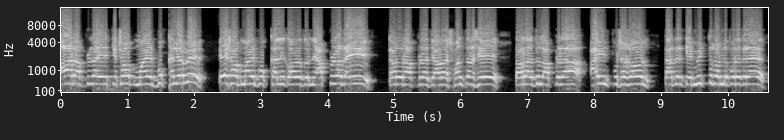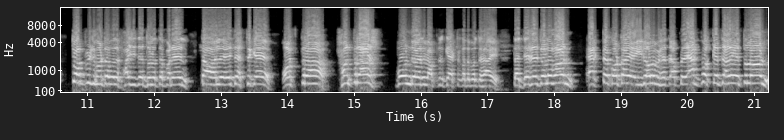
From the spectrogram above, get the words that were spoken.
আর আপনারা সব মায়ের বুক খালি হবে? এসব মায়ের বুক খালি করার জন্য আপনারা দায়ী। কারণ আপনারা যারা সন্ত্রাসী তারা যদি আপনারা আইন, প্রশাসন তাদেরকে মৃত্যুদণ্ড পরে দিলে চব্বিশ ঘণ্টার মধ্যে ফাঁসিতে ঝুলাতে পারেন, তাহলে এই দেশ থেকে হত্যা সন্ত্রাস বন্ধ হয়ে যাবে। আপনাকে একটা কথা বলতে হয়, তা দেশের জনগণ একটা কথা এই রকমের সাথে আপনারা এক পক্ষে দাঁড়িয়ে তুলুন।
